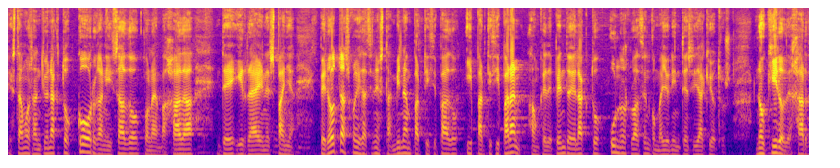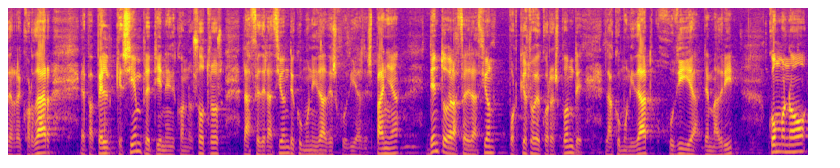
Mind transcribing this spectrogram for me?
estamos ante un acto coorganizado con la Embajada de Israel en España. Pero otras organizaciones también han participado y participarán, aunque depende del acto, unos lo hacen con mayor intensidad que otros. No quiero dejar de recordar el papel que siempre tiene con nosotros la Federación de Comunidades Judías de España, dentro de la Federación, porque es lo que corresponde, la Comunidad Judía de Madrid, cómo no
